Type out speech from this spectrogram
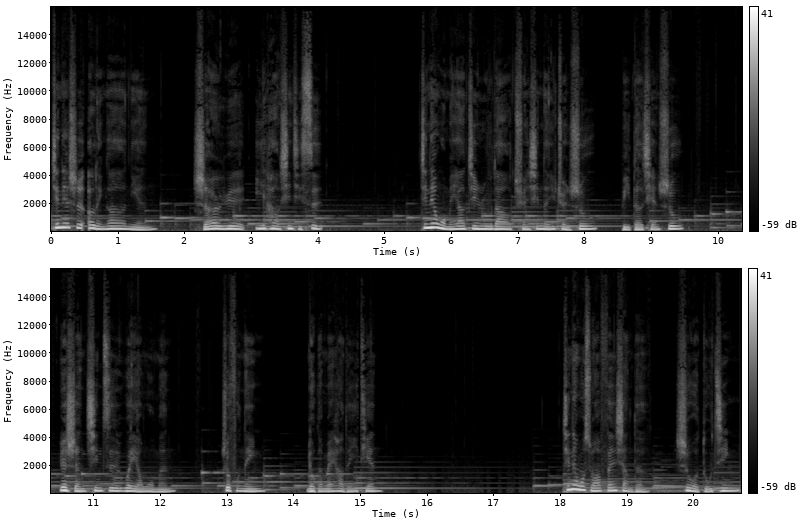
今天是二零二二年十二月一号，星期四。今天我们要进入到全新的一卷书《彼得前书》，愿神亲自喂养我们，祝福您有个美好的一天。今天我所要分享的是我读经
